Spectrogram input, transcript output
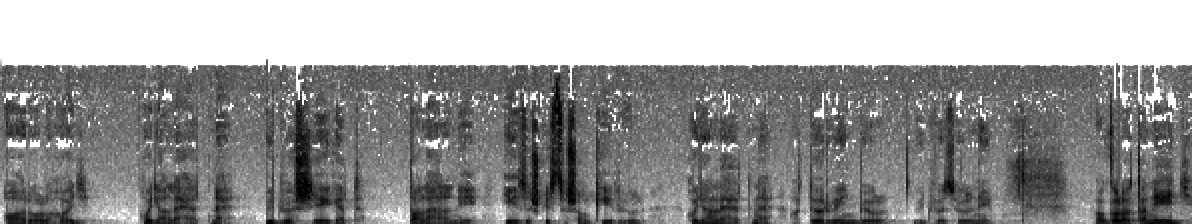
arról, hogy hogyan lehetne üdvösséget találni Jézus Krisztuson kívül, hogyan lehetne a törvényből üdvözülni. A Galata 4,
